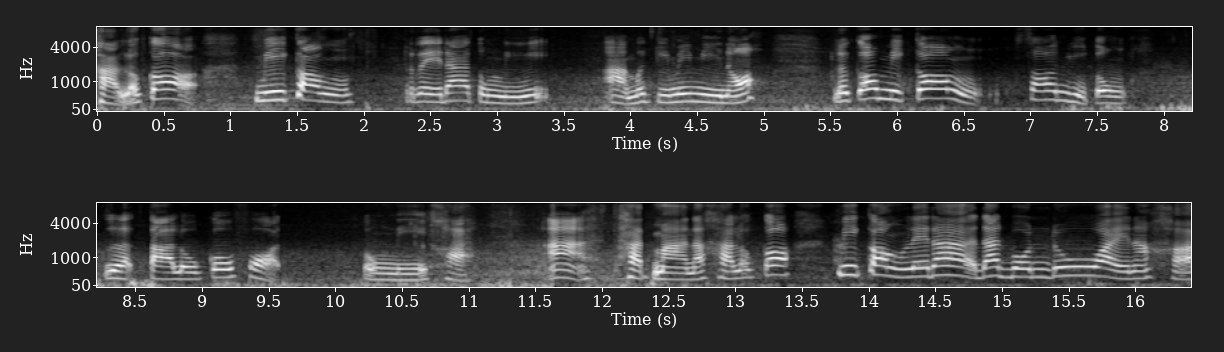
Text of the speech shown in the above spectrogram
ค่ะ แล้วก็มีกล่องเรดาร์ตรงนี้ อ่าเมื่อกี้ไม่มีเนาะแล้วก็มีกล้องซ่อนอยู่ตรงตาโลโก้ฟอร์ดตรงนี้ค่ะอ่าถัดมานะคะ แล้วก็มีกล่องเรดาร์ด้านบนด้วยนะคะ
